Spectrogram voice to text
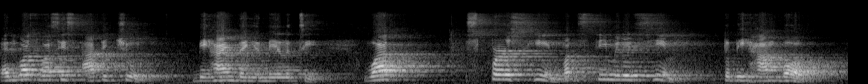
And what was his attitude behind the humility? What spurs him? What stimulates him to be humble?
